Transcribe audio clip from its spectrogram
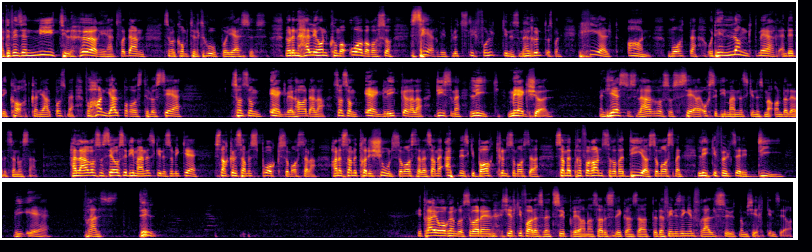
At det fins en ny tilhørighet for den som er kommet til tro på Jesus. Når Den hellige hånd kommer over oss, så ser vi plutselig folkene som er rundt oss, på en helt annen måte. Og det er langt mer enn det Descartes kan hjelpe oss med. For han hjelper oss til å se sånn som jeg vil ha det, eller sånn som jeg liker, eller de som er lik meg sjøl. Men Jesus lærer oss å se også de menneskene som er annerledes enn oss selv. Han lærer oss å se også de menneskene som ikke snakker det samme språk som oss, eller han har samme tradisjon som oss, eller samme etniske bakgrunn som oss, eller samme preferanser og verdier som oss, men like fullt så er det de vi er frelst til. I tredje århundre så var det en kirkefader som het Cyprian. Han sa det slik han sa at det finnes ingen frelse utenom kirken. sier han.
